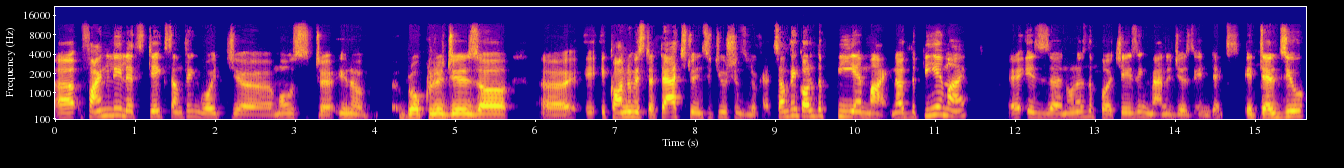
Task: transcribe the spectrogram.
Uh, finally, let's take something which uh, most, uh, you know, brokerages or uh, economists attached to institutions look at something called the PMI. Now, the PMI uh, is uh, known as the Purchasing Managers Index. It tells you,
